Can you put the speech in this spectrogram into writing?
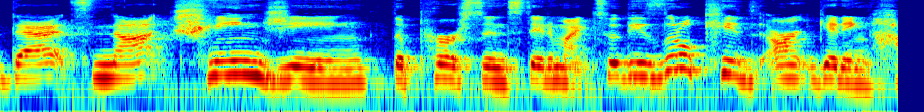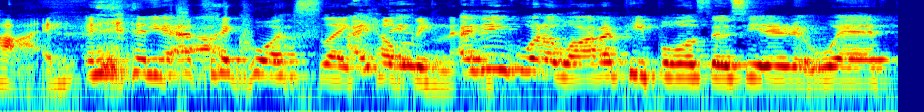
that's not changing the person's state of mind. So these little kids aren't getting high, and Yeah. that's like what's like I helping think, them. I think what a lot of people associated it with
